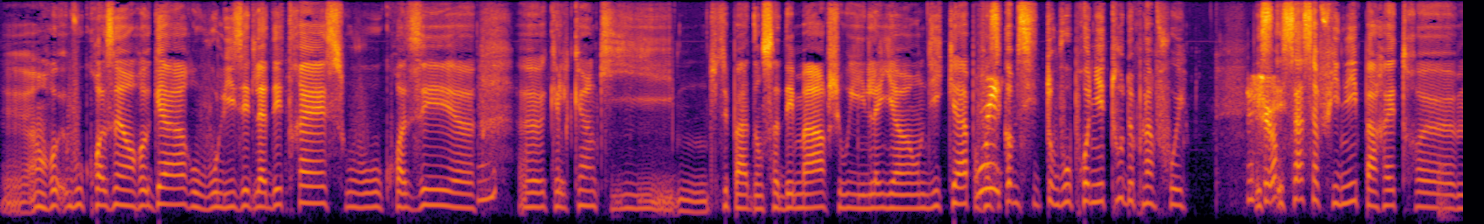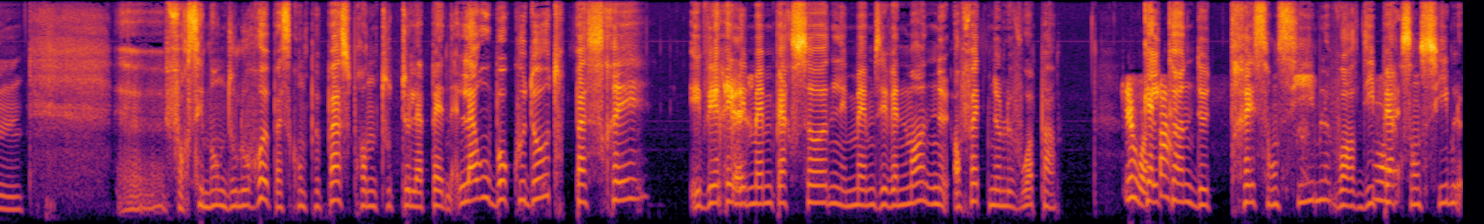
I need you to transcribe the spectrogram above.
vous croisez un regard, ou vous lisez de la détresse, ou vous croisez euh, mhm. quelqu'un qui, je sais pas, dans sa démarche, où il, y a un handicap. Enfin, c'est comme si vous preniez tout de plein fouet. Et, ça, ça finit par être forcément douloureux parce qu'on peut pas se prendre toute la peine. Là où beaucoup d'autres passeraient et verraient les mêmes personnes, les mêmes événements, en fait, ne le voient pas. Quelqu'un de très sensible, voire d'hypersensible,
